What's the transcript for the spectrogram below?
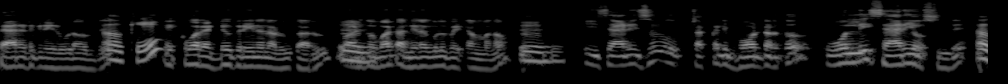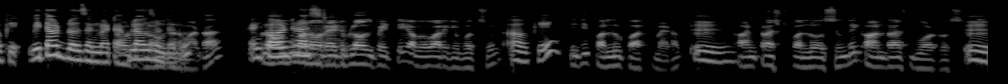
ప్యారెట్ గ్రీన్ కూడా ఉంది. ఓకే. ఎక్కువ రెడ్ గ్రీన్ అని అడుగుతారు. వాటితో పాటు అన్ని రంగులు పెట్టాం మనం. ఈ శారీస్ చక్కటి బార్డర్తో ఓన్లీ శారీ వస్తుంది. ఓకే. వితౌట్ బ్లౌజ్ అన్నమాట. బ్లౌజ్ అనమాట మనం రెడ్ బ్లౌజ్ పెట్టి అమ్మవారికి ఇవ్వచ్చు. ఓకే. ఇది పళ్ళు పార్ట్ మేడం కాంట్రాస్ట్ పళ్ళు వస్తుంది కాంట్రాస్ట్ బార్డర్ వస్తుంది.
